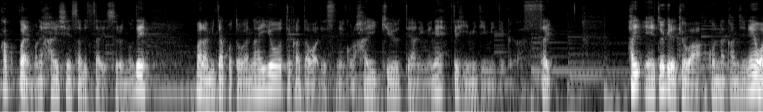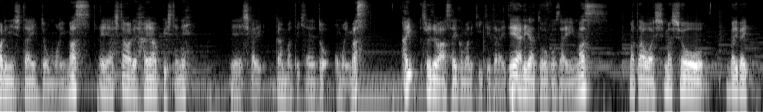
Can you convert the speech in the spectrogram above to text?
過去回もね、配信されてたりするので、まだ見たことがないよって方はですね、この配給ってアニメね、ぜひ見てみてください。はい、えー、というわけで今日はこんな感じで、ね、終わりにしたいと思います。えー、明日はね、早起きしてね、えー、しっかり頑張っていきたいなと思います。はい、それでは最後まで聞いていただいてありがとうございます。またお会いしましょう。バイバイ。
